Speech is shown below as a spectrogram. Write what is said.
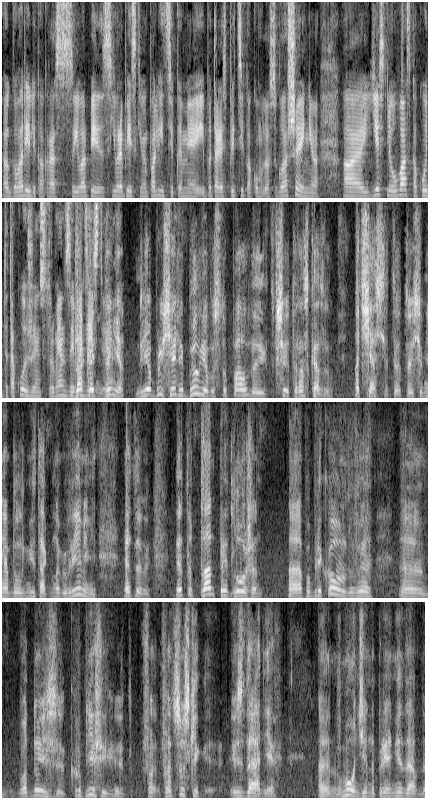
э, говорили как раз с, европей, с европейскими политиками и пытались прийти к какому-то соглашению. А есть ли у вас какой-то такой же инструмент взаимодействия? Да, да нет. Я в Брюсселе был, я выступал, да, и все это рассказывал. Отчасти. -то. то есть у меня было не так много времени. Это, этот план предложен, а, опубликован в, э, в одной из крупнейших французских изданиях. Э, в Монде, например, недавно.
